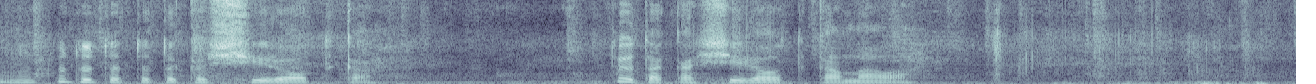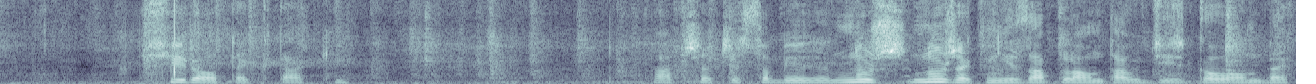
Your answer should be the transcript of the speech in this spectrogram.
No tu, tu, tu, tu taka sirotka. Tu taka sirotka mała. Sirotek taki. Patrzę, czy sobie nóż, nóżek nie zaplątał gdzieś gołąbek.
